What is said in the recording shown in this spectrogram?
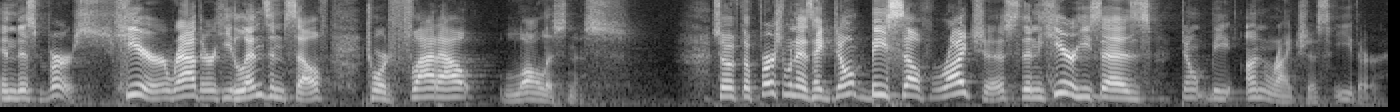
in this verse. Here, rather, he lends himself toward flat out lawlessness. So if the first one is, hey, don't be self righteous, then here he says, don't be unrighteous either.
